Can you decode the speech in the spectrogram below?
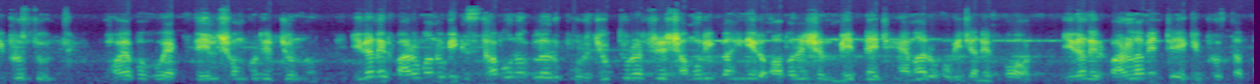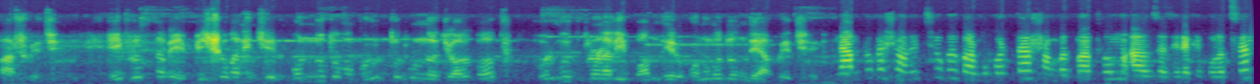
কি প্রস্তুত? ভয়াবহ এক তেল সংকটের জন্য ইরানের পারমাণবিক স্থাপনাগুলোর উপর যুক্তরাষ্ট্রের সামরিক বাহিনীর অপারেশন মিডনাইট হ্যামার অভিযানের পর ইরানের পার্লামেন্টে একটি প্রস্তাব পাশ হয়েছে। এই প্রস্তাবে বিশ্ব বাণিজ্যের অন্যতম গুরুত্বপূর্ণ জলপথ হরমুজ প্রণালী বন্ধের অনুমোদন দেওয়া হয়েছে। নাম প্রকাশে অনিচ্ছুক কর্মকর্তা, সংবাদ মাধ্যম আল জাজিরাকে বলেছেন,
